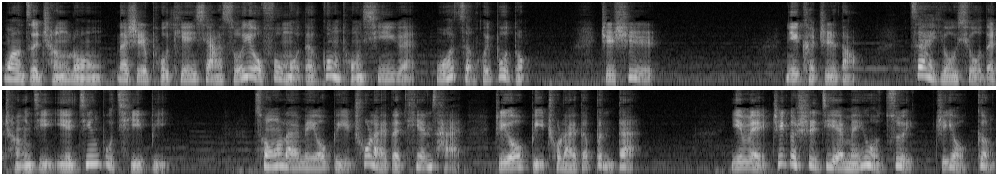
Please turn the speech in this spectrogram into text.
望子成龙，那是普天下所有父母的共同心愿，我怎会不懂？只是，你可知道，再优秀的成绩也经不起比，从来没有比出来的天才，只有比出来的笨蛋。因为这个世界没有最，只有更。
